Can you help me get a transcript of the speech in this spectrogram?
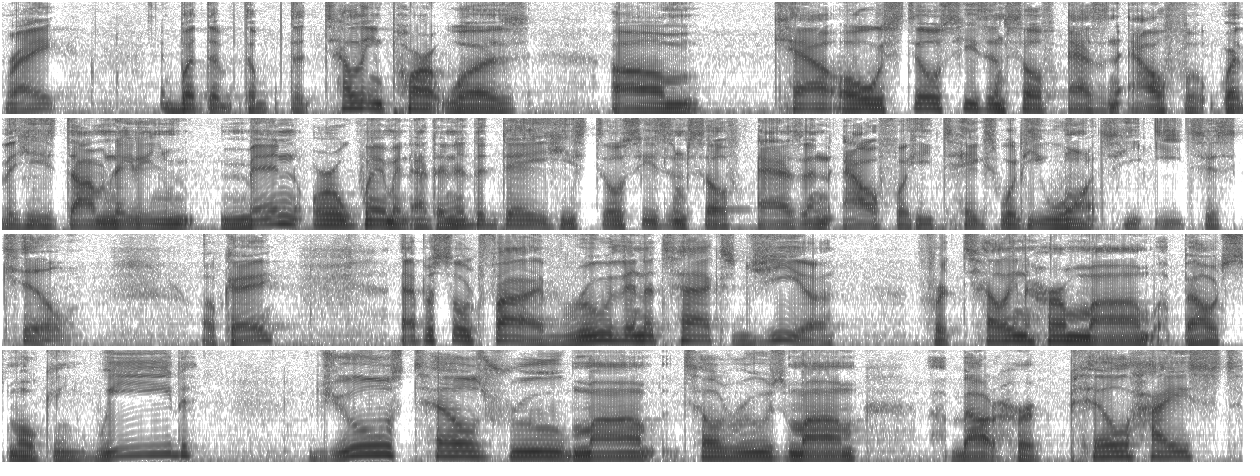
Right. But the, the, the telling part was um, Cal always still sees himself as an alpha, whether he's dominating men or women. At the end of the day, he still sees himself as an alpha. He takes what he wants. He eats his kill. Okay. Episode five. Rue then attacks Gia for telling her mom about smoking weed. Jules tells Rue mom tell Rue's mom about her pill heist.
